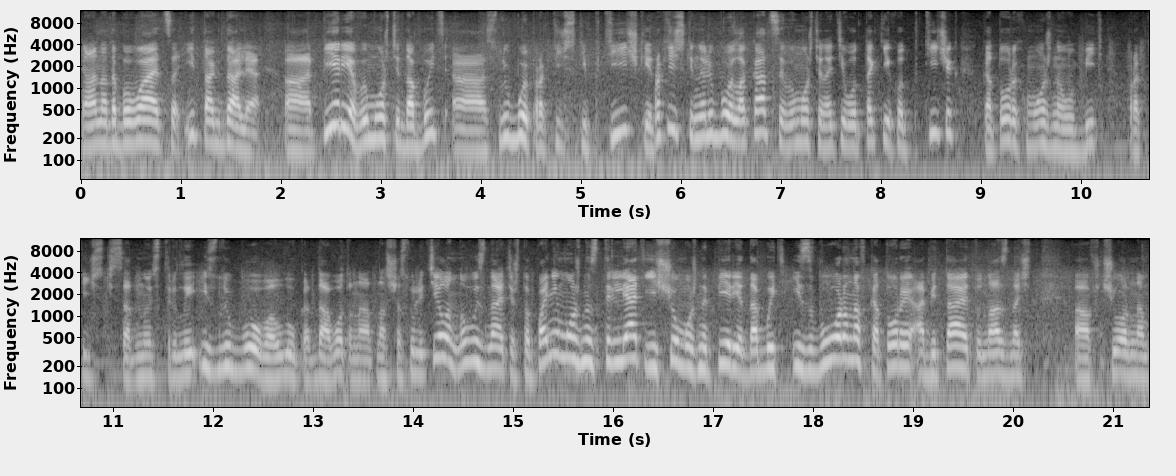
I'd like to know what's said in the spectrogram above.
она добывается и так далее. А, перья вы можете добыть а, с любой практически птички. Практически на любой локации вы можете найти вот таких вот птичек, которых можно убить практически с одной стрелы из любого лука. Да, вот она от нас сейчас улетела, но вы знаете, что по ним можно стрелять. Еще можно перья добыть из воронов, которые обитают у нас, значит, а, в черном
